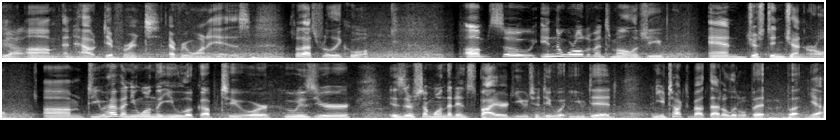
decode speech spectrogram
Yeah. um, and how different everyone is. So, that's really cool. Um, so, in the world of entomology and just in general, um, do you have anyone that you look up to, or who is your? Is there someone that inspired you to do what you did? And you talked about that a little bit, but yeah.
